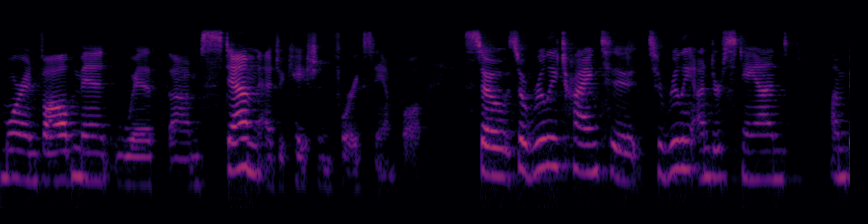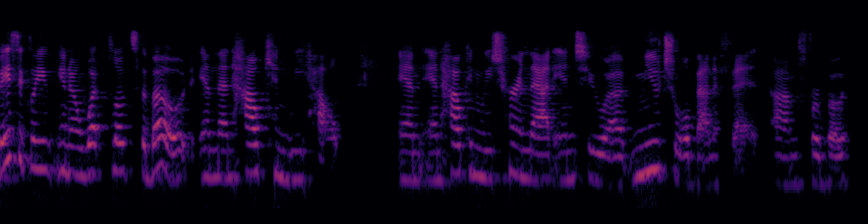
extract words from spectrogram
more involvement with um, STEM education, for example. So so really trying to to really understand um, basically you know what floats the boat and then how can we help and and how can we turn that into a mutual benefit um, for both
